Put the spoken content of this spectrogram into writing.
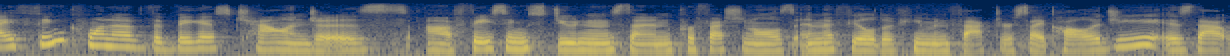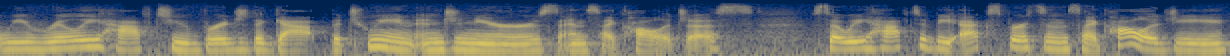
I think one of the biggest challenges uh, facing students and professionals in the field of human factor psychology is that we really have to bridge the gap between engineers and psychologists. So we have to be experts in psychology,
